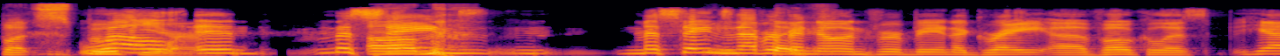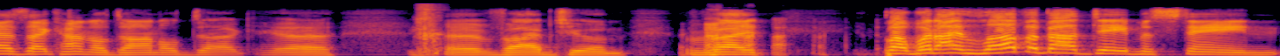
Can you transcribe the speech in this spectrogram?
but spookier Well, and Mustaine's Mustaine's never like- been known for being a great uh, vocalist. He has that kind of Donald Duck uh, uh, vibe to him. But but what I love about Dave Mustaine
